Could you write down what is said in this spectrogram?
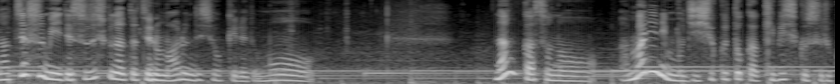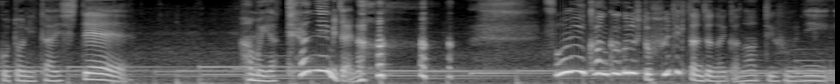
夏休みで涼しくなったっていうのもあるんでしょうけれども。なんかそのあまりにも自粛とか厳しくすることに対してあもうやってらんねえみたいな。そういう感覚の人増えてきたんじゃないかなっていうふうに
